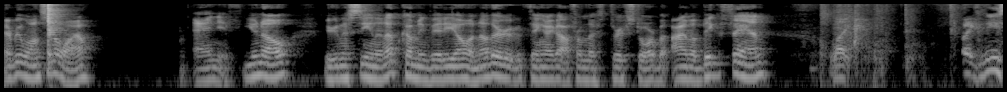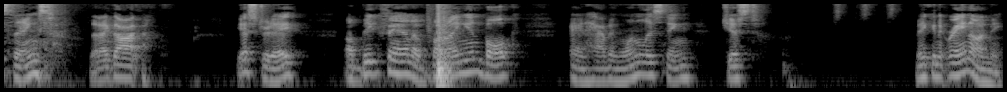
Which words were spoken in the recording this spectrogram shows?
every once in a while. And if you know, you're going to see in an upcoming video another thing I got from the thrift store. But I'm a big fan, like, like these things that I got yesterday. A big fan of buying in bulk and having one listing just making it rain on me.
